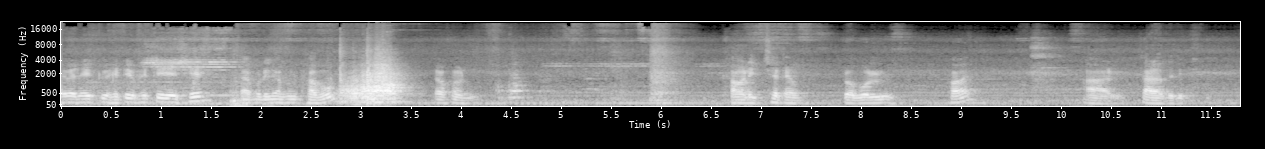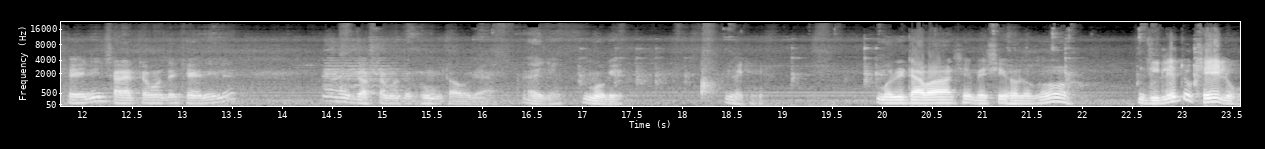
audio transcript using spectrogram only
এবারে একটু হেঁটে ফেটে এসে তারপরে যখন খাব, তখন খাওয়ার ইচ্ছেটা প্রবল হয় আর তাড়াতাড়ি খেয়ে নিই, সাড়ে আটটার মধ্যে খেয়ে নিলে দশটার মধ্যে ঘুমটাও যায়। এই যে মুড়ি, দেখি। মুড়িটা আবার সে বেশি হলো গো, দিলে তো খেয়ে নেব।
